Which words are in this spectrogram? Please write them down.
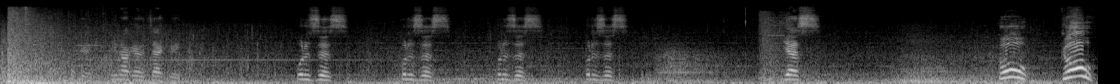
Okay, you're not gonna attack me. What is this? What is this? What is this? What is this? Yes. Go! Go!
